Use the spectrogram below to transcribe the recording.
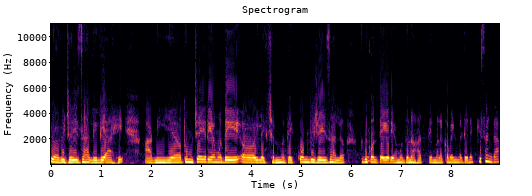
विजयी झालेली आहे. आणि तुमच्या एरियामध्ये इलेक्शनमध्ये कोण विजयी झालं? तुम्ही कोणत्या एरियामधून आहात ते मला कमेंटमध्ये नक्की सांगा.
